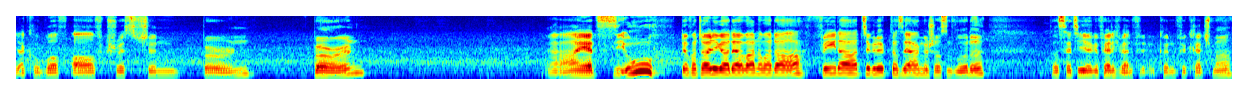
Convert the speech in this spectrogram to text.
Jakubov auf Christian Byrne. Byrne. Ja, jetzt. Uh, der Verteidiger, der war nochmal da. Feder hatte Glück, dass er angeschossen wurde. Das hätte hier gefährlich werden können für Kretschmer.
